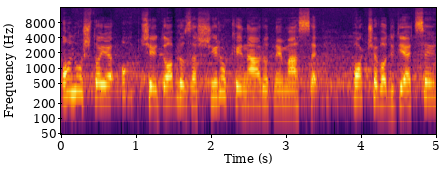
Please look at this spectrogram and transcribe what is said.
ono što je opće dobro za široke narodne mase, počev od djece,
